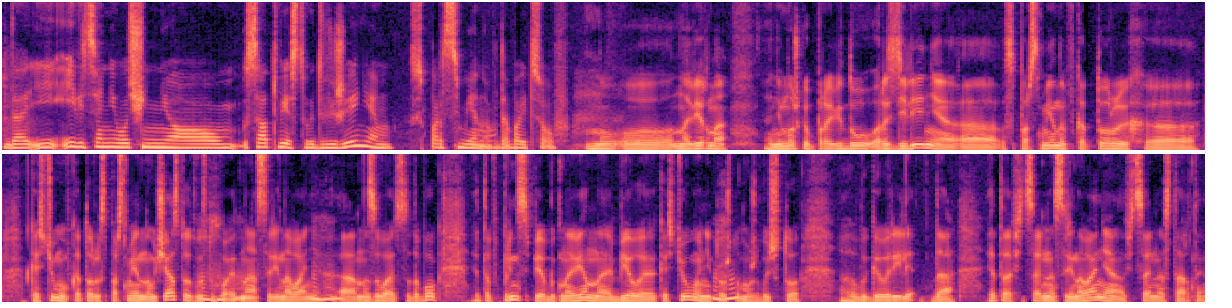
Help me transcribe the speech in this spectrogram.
Да, и, и ведь они очень э, соответствуют движениям спортсменов, да, бойцов? Ну, наверное, немножко проведу разделение а, спортсменов, в которых э, костюмы, в которых спортсмены участвуют, выступают uh-huh. на соревнованиях, uh-huh. а называются дабок. Это, в принципе, обыкновенные белые костюмы, не uh-huh. то, что, может быть, что э, вы говорили. Да, это официальное соревнование, официальные старты.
